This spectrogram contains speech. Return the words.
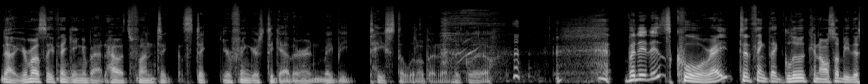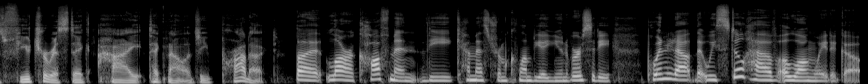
No, you're mostly thinking about how it's fun to stick your fingers together and maybe taste a little bit of the glue. but it is cool, right? To think that glue can also be this futuristic high technology product. But Laura Kaufman, the chemist from Columbia University, pointed out that we still have a long way to go.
